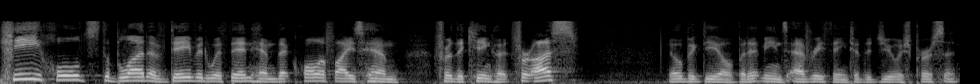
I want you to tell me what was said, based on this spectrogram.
he holds the blood of David within him that qualifies him for the kinghood. For us, no big deal, but it means everything to the Jewish person.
